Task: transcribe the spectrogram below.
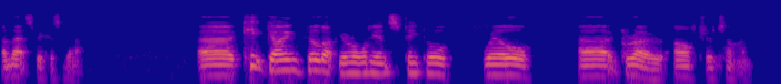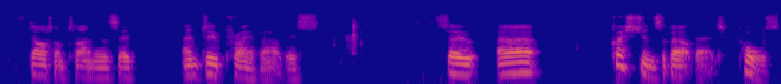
and that's because of that. Uh, keep going, build up your audience. People will uh, grow after a time. Start on time, as I said, and do pray about this. So, uh, questions about that? Pause.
